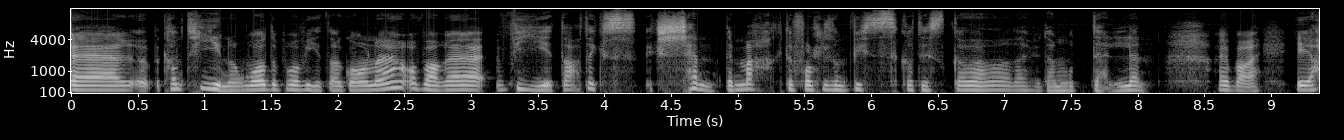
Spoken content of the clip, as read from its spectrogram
eh, kantineområdet på videregående og bare vite at jeg, jeg kjente merket folk liksom hvisker til er hun der modellen. Og jeg bare Ja,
